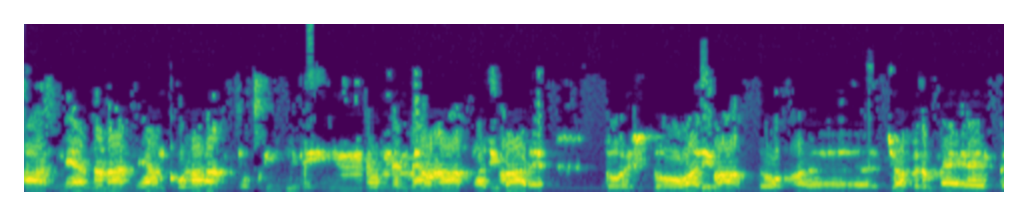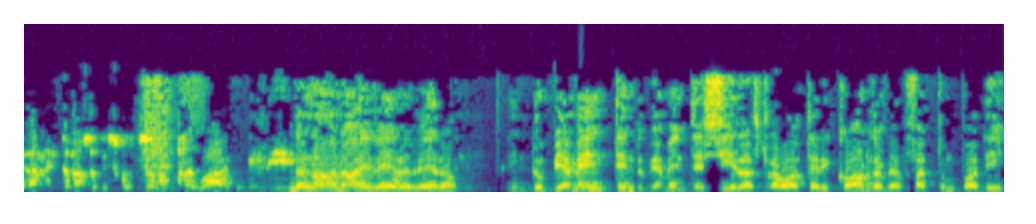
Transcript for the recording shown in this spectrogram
a, ne, non ha neanche un anno, quindi non nemmeno un anno arrivare dove sto arrivando eh, già per me è veramente una soddisfazione, un traguardo. Quindi... No, no, no, è vero, è vero. Indubbiamente, indubbiamente sì, l'altra volta ricordo abbiamo fatto un po' di,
